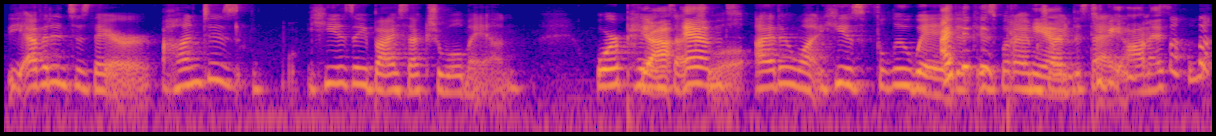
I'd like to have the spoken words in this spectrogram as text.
the evidence is there. Hunt is he is a bisexual man or pansexual. Yeah, Either one. He is fluid. I think is what pan, I'm trying to say. To be honest, well,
